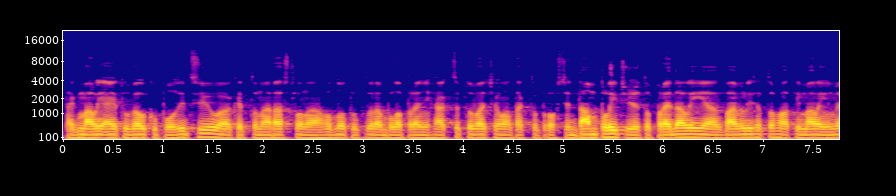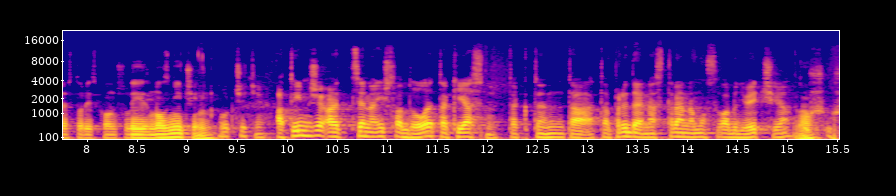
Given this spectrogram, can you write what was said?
tak mali aj tú veľkú pozíciu a keď to narastlo na hodnotu, ktorá bola pre nich akceptovateľná, tak to proste dumpli, čiže to predali a zbavili sa toho a tí malí investori skončili no s ničím. Určite. A tým, že aj cena išla dole, tak jasne, tak ten, tá, tá predajná strana musela byť väčšia no. už, už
